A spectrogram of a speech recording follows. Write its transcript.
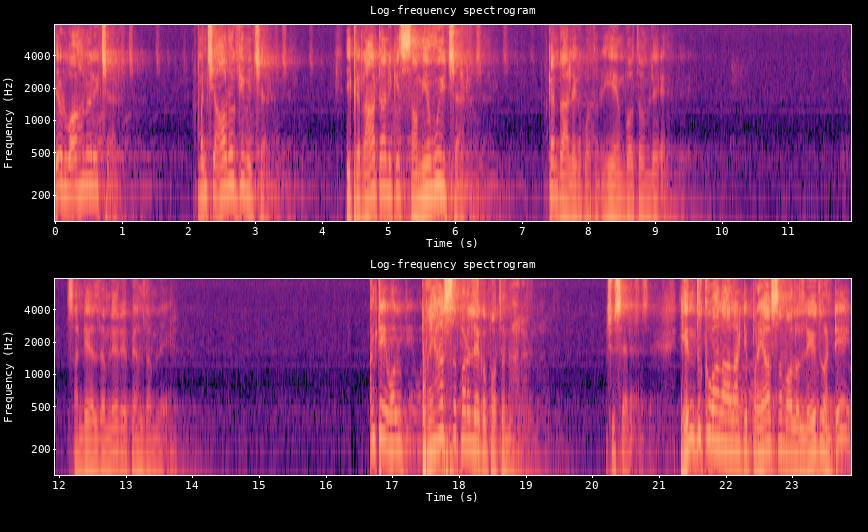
దేవుడు వాహనాలు ఇచ్చాడు. మంచి ఆరోగ్యం ఇచ్చాడు. ఇక రావటానికి సమయము ఇచ్చాడు. కానీ రాలేకపోతాను ఏం పోతాంలే? సండే వెళ్దాంలే రేపు వెళ్దాంలే. అంటే వాళ్ళు ప్రయాసపడలేకపోతున్నారు. చూసారా? ఎందుకు వాళ్ళ అలాంటి ప్రయాసం వాళ్ళు లేదు అంటే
